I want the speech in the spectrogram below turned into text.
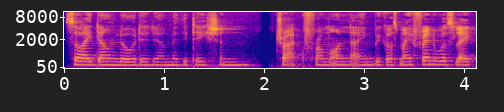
So I downloaded a meditation track from online because my friend was like,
